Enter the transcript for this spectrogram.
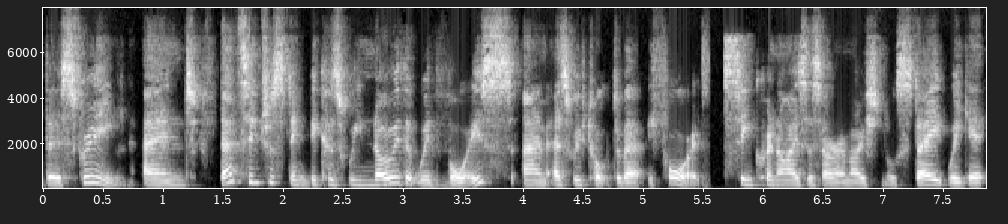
their screen. And that's interesting because we know that with voice, um, as we've talked about before, it synchronizes our emotional state. We get,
